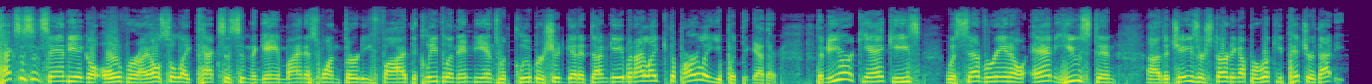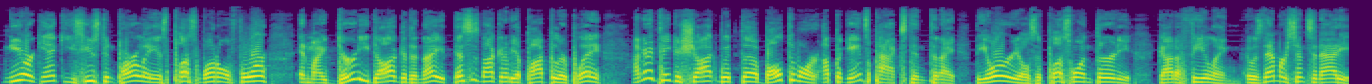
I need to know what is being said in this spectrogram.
Texas and San Diego over. I also like Texas in the game minus 135. The Cleveland Indians with Kluber should get it done, Gabe. And I like the parlay you put together. The New York Yankees with Severino and Houston. Uh, the Jays are starting up a rookie pitcher. That New York Yankees Houston parlay is plus 104. And my dirty dog of the night. This is not going to be a popular play. I'm going to take a shot with uh, Baltimore up against Paxton tonight. The Orioles at plus 130. Got a feeling. It was them or Cincinnati.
